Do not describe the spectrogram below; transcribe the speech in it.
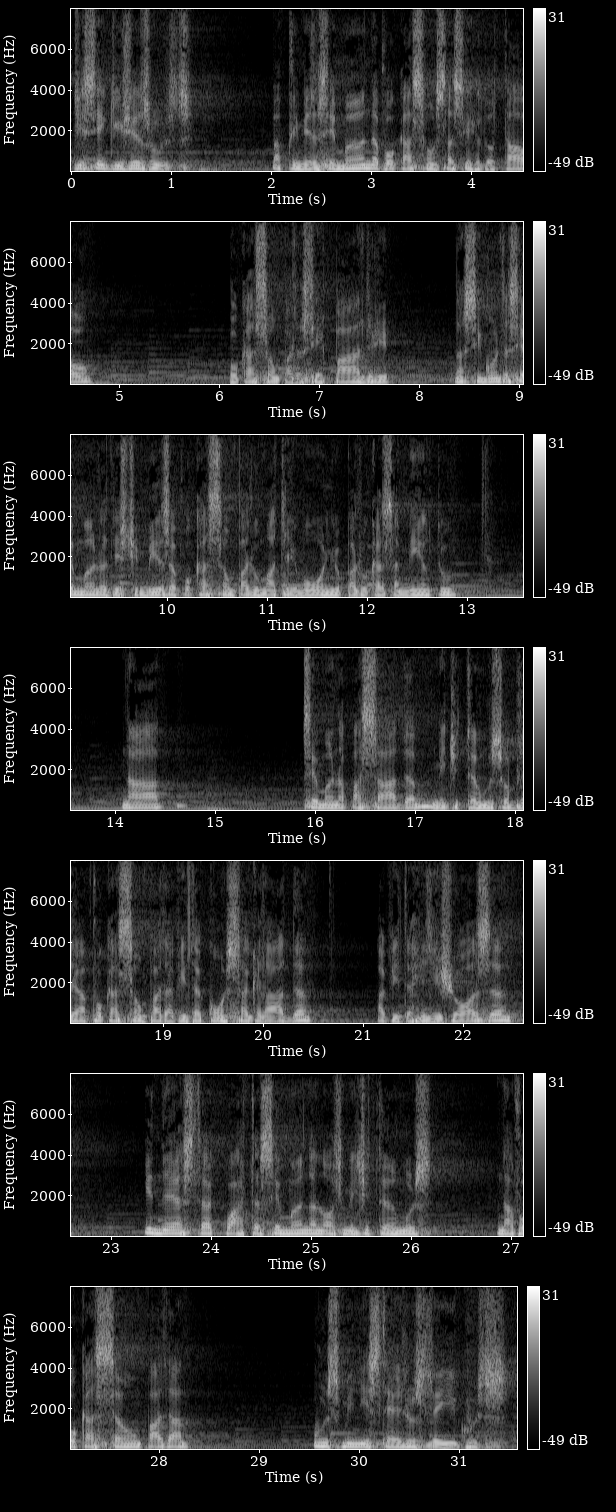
de seguir Jesus. Na primeira semana, vocação sacerdotal, vocação para ser padre. Na segunda semana deste mês, a vocação para o matrimônio, para o casamento. Na semana passada, meditamos sobre a vocação para a vida consagrada, a vida religiosa. E nesta quarta semana, nós meditamos na vocação para os ministérios leigos.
